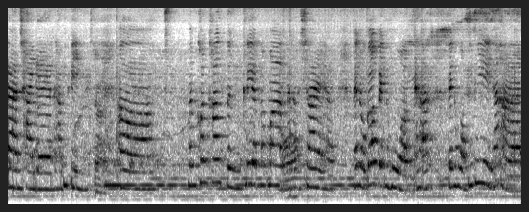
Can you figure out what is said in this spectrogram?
การณ์ชายแดนนะคะพี่ปิงจ๋า อ่ามันค่อนข้างตึงเครียดมากๆนะคะอ๋อใช่ค่ะและหนูก็เป็นห่วงนะคะ เป็นห่วงพี่ๆทหาร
